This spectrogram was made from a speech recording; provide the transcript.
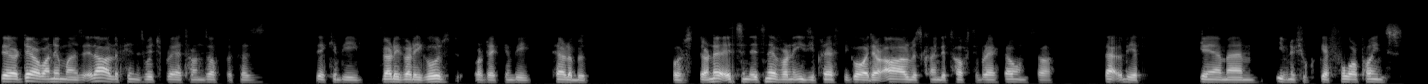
they're they're one of them ones. It all depends which player turns up because they can be very very good or they can be terrible. But they're not, it's an, it's never an easy place to go. They're always kind of tough to break down. So that would be a game. Um, even if you could get four points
